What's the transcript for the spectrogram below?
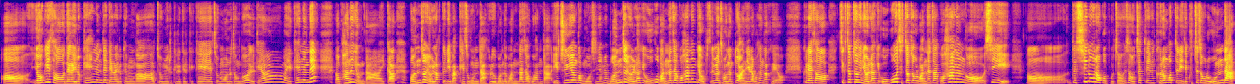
어 여기서 내가 이렇게 했는데 내가 이렇게 뭔가 좀 이렇게 이렇게 이렇게, 이렇게 좀 어느 정도 이렇게 아막 이렇게 했는데 어, 반응이 온다. 그러니까 먼저 연락들이 막 계속 온다. 그리고 먼저 만나자고 한다. 이게 중요한 건 무엇이냐면 먼저 연락이 오고 만나자고 하는 게 없으면 저는 또 아니라고 생각해요. 그래서 직접적인 연락이 오고 직접적으로 만나자고 하는 것이 어 신호라고 보죠. 그래서 어쨌든 그런 것들이 이제 구체적으로 온다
